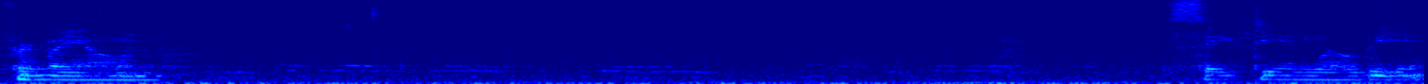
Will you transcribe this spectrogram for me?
for my own safety and well being.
